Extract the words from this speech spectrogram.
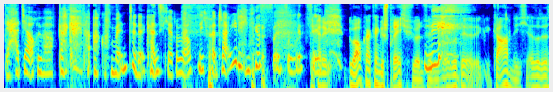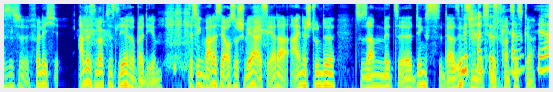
der hat ja auch überhaupt gar keine Argumente, der kann sich ja überhaupt nicht verteidigen. Das ist halt so witzig. Der kann überhaupt gar kein Gespräch führen, finde nee. ich. Also der, gar nicht. Also das ist völlig, alles läuft ins Leere bei dem. Deswegen war das ja auch so schwer, als er da eine Stunde zusammen mit äh, Dings da sitzen mit Franziska. Mit Franziska. Ja.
